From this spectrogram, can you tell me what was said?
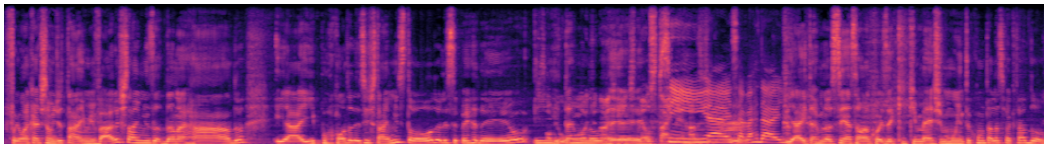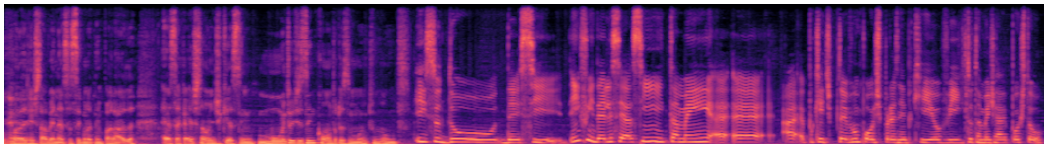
foi uma questão de timing. Vários timings dando errado. E aí, por conta desses timings todos, ele se perdeu e terminou. ódio na gente, é, né? Os errados. Sim, é, isso é verdade. e aí terminou assim, essa é uma coisa que, que mexe muito com o telespectador quando a gente tá vendo essa segunda temporada. Essa questão de que, assim, muitos desencontros, muito, muitos. Isso do. desse. Enfim, dele ser assim também é. é- é porque, tipo, teve um post, por exemplo, que eu vi, que tu também já repostou,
